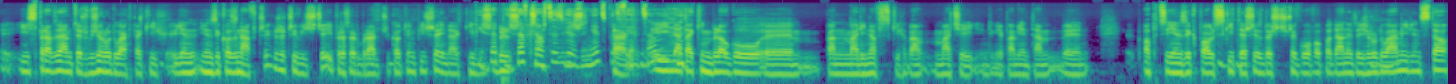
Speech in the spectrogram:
I sprawdzałem też w źródłach takich ję- językoznawczych rzeczywiście i profesor Bradczyk o tym pisze i na takim Pisze, bl- pisze w książce Zwierzyniec, tak, potwierdzam. i na takim blogu y, pan Malinowski, chyba Maciej, nie pamiętam, y, obcy język polski Mhm. też jest dość szczegółowo podany ze źródłami, więc to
